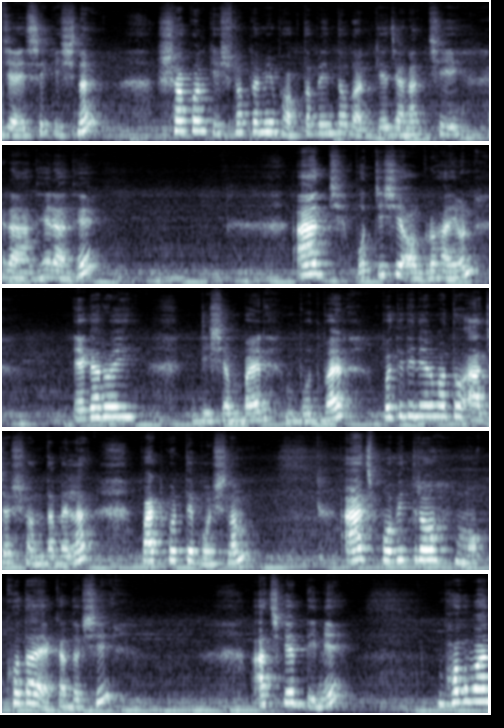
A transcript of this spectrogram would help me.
জয় শ্রীকৃষ্ণ। সকল কৃষ্ণপ্রেমী ভক্তবৃন্দগণকে জানাচ্ছি রাধে রাধে। আজ পঁচিশে অগ্রহায়ণ, এগারোই ডিসেম্বর, বুধবার। প্রতিদিনের মতো আজও সন্ধ্যাবেলা পাঠ করতে বসলাম। আজ পবিত্র মোক্ষদা একাদশী। আজকের দিনে ভগবান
